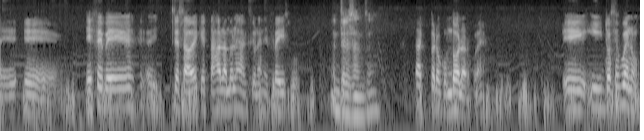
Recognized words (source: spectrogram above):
eh, eh FB, se sabe que estás hablando de las acciones de Facebook. Interesante. Pero con dólar, pues. y entonces, bueno,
